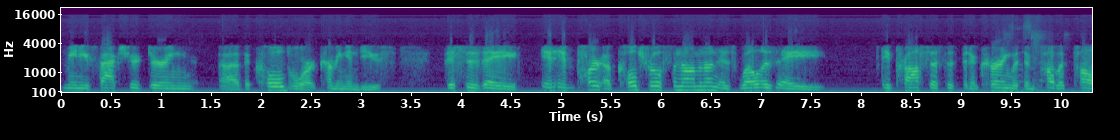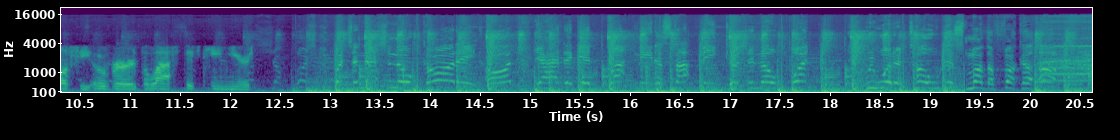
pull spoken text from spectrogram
manufactured during uh, the Cold War, coming into use. This is a, in, in part, a cultural phenomenon as well as a a process that's been occurring within public policy over the last 15 years. But your national guard ain't hard. You had to get to stop me, cause you know what? We would have told this motherfucker up.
